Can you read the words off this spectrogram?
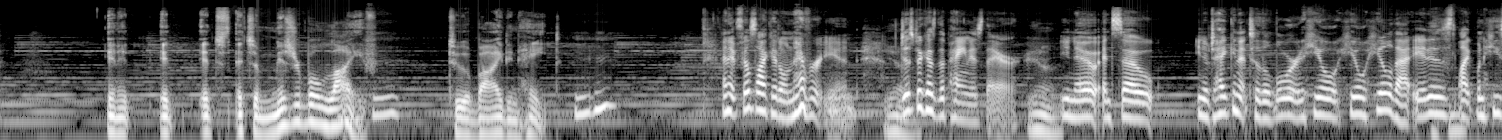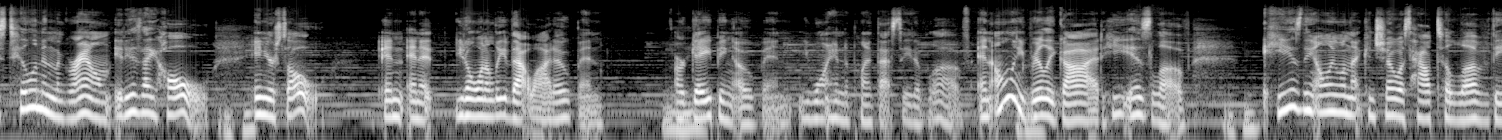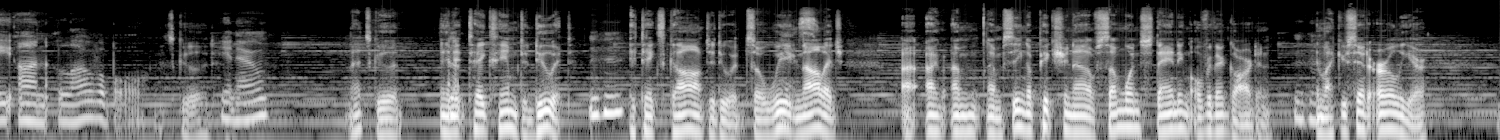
And it it it's it's a miserable life to abide in hate. And it feels like it'll never end Yeah. just because the pain is there. Yeah. You know, and so, you know, taking it to the Lord, he'll he'll heal that. It is Mm-hmm. like when he's tilling in the ground, it is a hole Mm-hmm. in your soul. And and it you don't want to leave that wide open or Mm-hmm. gaping open. You want him to plant that seed of love. And only Mm-hmm. really God, he is love. He is the only one that can show us how to love the unlovable, That's good. you know? That's good. And it takes him to do it. Mhm. It takes God to do it. So we Yes. acknowledge. I, I, I'm I'm seeing a picture now of someone standing over their garden, Mm-hmm. and like you said earlier,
